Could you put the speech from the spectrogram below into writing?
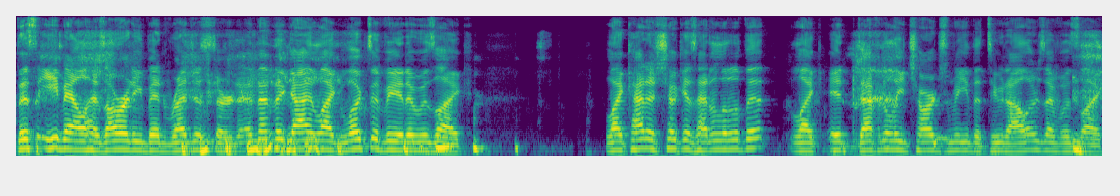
this email has already been registered. And then the guy like looked at me and it was like, like kind of shook his head a little bit. Like it definitely charged me the two dollars and was like,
